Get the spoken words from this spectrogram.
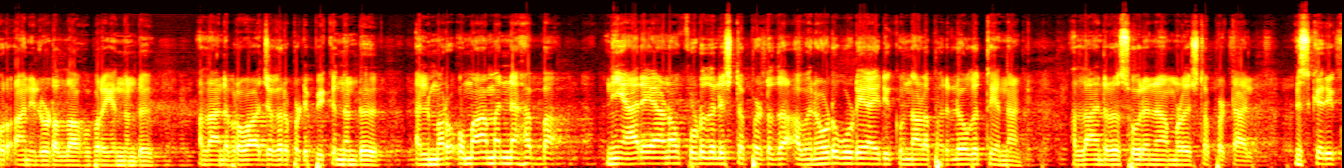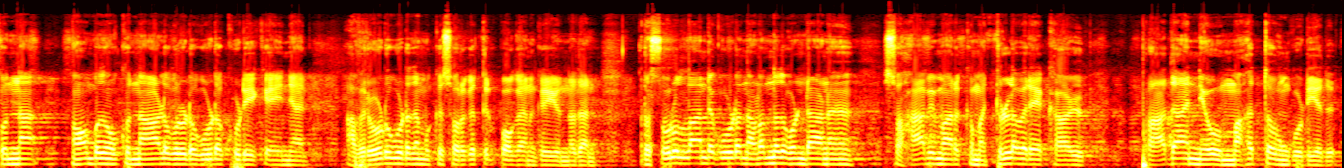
ഖുർആാനിലൂടെ അള്ളാഹു പറയുന്നുണ്ട്. അള്ളാഹിന്റെ പ്രവാചകർ പഠിപ്പിക്കുന്നുണ്ട് അൽമർ ഉമാമൻ നഹബ നീ ആരെയാണോ കൂടുതൽ ഇഷ്ടപ്പെട്ടത് അവനോടുകൂടെ ആയിരിക്കും നാളെ പരലോകത്ത് എന്നാണ്. അള്ളാഹിന്റെ റസൂലിനെ നമ്മൾ ഇഷ്ടപ്പെട്ടാൽ നിസ്കരിക്കുന്ന നോമ്പ് നോക്കുന്ന ആളുകളുടെ കൂടെ കൂടി കഴിഞ്ഞാൽ അവരോടുകൂടെ നമുക്ക് സ്വർഗത്തിൽ പോകാൻ കഴിയുന്നതാണ്. റസൂലുള്ളാന്റെ കൂടെ നടന്നതുകൊണ്ടാണ് സ്വഹാബിമാർക്ക് മറ്റുള്ളവരെക്കാൾ പ്രാധാന്യവും മഹത്വവും കൂടിയത്.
